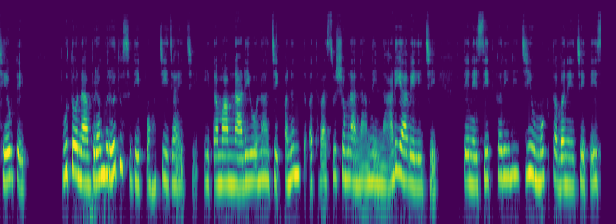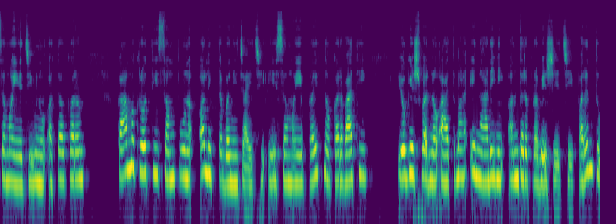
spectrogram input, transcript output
છેવટે ભૂતોના બ્રહ્મરુદ સુધી પહોંચી જાય છે. એ તમામ નાડીઓના જે અનંત અથવા સુષમણા નામની નાડી આવેલી છે, તેને સિદ્ધ કરીને જીવ મુક્ત બને છે. તે સમયે જીવનું અતઃકરણ કામક્રોધથી સંપૂર્ણ અલિપ્ત બની જાય છે. એ સમયે પ્રયત્નો કરવાથી યોગેશ્વરનો આત્મા એ નાડીની અંદર પ્રવેશે છે, પરંતુ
